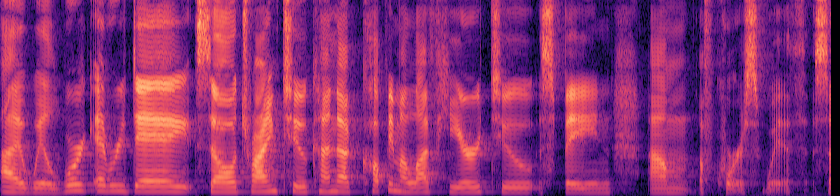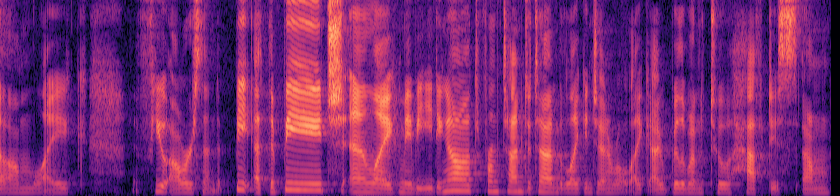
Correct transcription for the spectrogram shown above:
I will work every day. So trying to kind of copy my life here to Spain, um, of course, with some like a few hours at the, be- at the beach and like maybe eating out from time to time. But like in general, like I really wanted to have this. Um,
